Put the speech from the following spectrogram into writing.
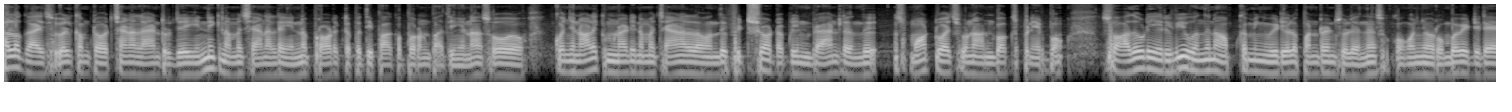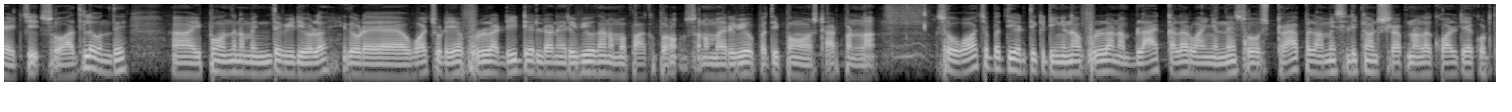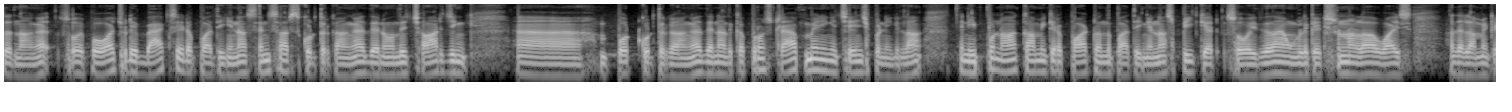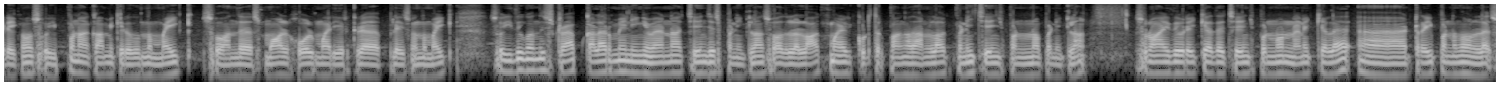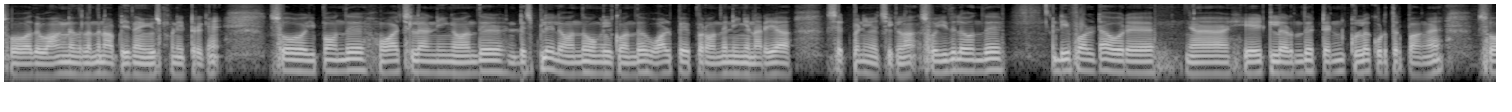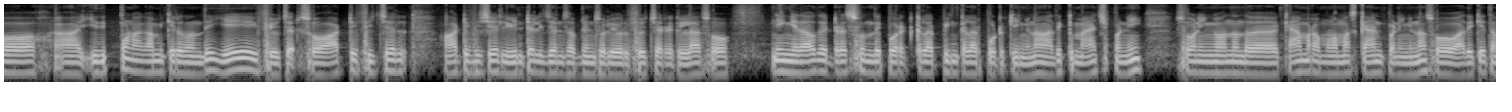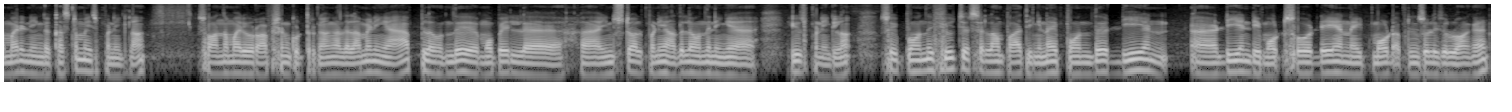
Hello guys welcome to our channel Andrew J இன்றைக்கி நம்ம சேனலில் என்ன ப்ராடக்ட்டை பற்றி பார்க்க போகிறோம்னு பார்த்தீங்கன்னா ஸோ கொஞ்ச நாளைக்கு முன்னாடி நம்ம சேனலில் வந்து ஃபிட் ஷாட் அப்படின்னு பிராண்டில் வந்து ஸ்மார்ட் வாட்ச் ஒன்று அன்பாக்ஸ் பண்ணியிருப்போம் ஸோ அதோடைய ரிவ்யூ வந்து நான் அப்கமிங் வீடியோவில் பண்ணுறேன்னு சொல்லியிருந்தேன். ஸோ கொஞ்சம் ரொம்பவே டிலே ஆகிடுச்சு ஸோ அதில் வந்து இப்போ வந்து நம்ம இந்த வீடியோவில் இதோட வாட்சுடைய ஃபுல்லாக டீட்டெயில்டான ரிவ்யூ தான் நம்ம பார்க்க போகிறோம் ஸோ நம்ம ரிவ்யூவை பற்றி இப்போ ஸ்டார்ட் பண்ணலாம். ஸோ வாட்சை பற்றி எடுத்துக்கிட்டிங்கன்னா ஃபுல்லாக நான் பிளாக் கலர் வாங்கியிருந்தேன். ஸோ ஸ்ட்ராப் எல்லாமே சிலிக்கான் ஸ்ட்ராப் நல்லா குவாலிட்டியாக கொடுத்துருந்தாங்க. ஸோ இப்போ வாட்சுடைய பேக் சைடை பார்த்தீங்கன்னா சென்சார்ஸ் கொடுத்துருக்காங்க. தென் வந்து சார்ஜிங் போர்ட் கொடுத்துருக்காங்க. தென் அதுக்கப்புறம் ஸ்ட்ராப்புமே நீங்கள் சேஞ்ச் பண்ணிக்கலாம். தென் இப்போ நான் காமிக்கிற பார்ட் வந்து பார்த்தீங்கன்னா ஸ்பீக்கர் ஸோ இதுதான் உங்களுக்கு எக்ஸ்டர்னலாக வாய்ஸ் அது எல்லாமே கிடைக்கும். ஸோ இப்போ நான் காமிக்கிறது வந்து மைக் ஸோ அந்த ஸ்மால் ஹோல் மாதிரி இருக்கிற பிளேஸ் வந்து மைக் ஸோ இதுக்கு வந்து ஸ்ட்ராப் கலருமே நீங்கள் வேணால் சேஞ்சஸ் பண்ணிக்கலாம். ஸோ அதில் லாக் மாதிரி கொடுத்துருப்பாங்க. அதை அன்லாக் பண்ணி சேஞ்ச் பண்ணணும்னா பண்ணிக்கலாம். ஸோ நான் இது வரைக்கும் அதை சேஞ்ச் பண்ணணும்னு நினைக்கல. ட்ரை பண்ணதும் இல்லை. ஸோ அது வாங்கினதுலேருந்து நான் அப்படி தான் யூஸ் பண்ணிகிட்ருக்கேன் ஸோ இப்போ வந்து வாட்சில் நீங்கள் வந்து டிஸ்பிளேயில் வந்து உங்களுக்கு வந்து வால்பேப்பர் வந்து நீங்கள் நிறையா செட் பண்ணி வச்சுக்கலாம். ஸோ இதில் வந்து டிஃபால்ட்டாக ஒரு எயிட்லேருந்து டென்க்குள்ளே கொடுத்துருப்பாங்க. ஸோ இது இப்போ நான் காமிக்கிறது வந்து AI feature so artificial artificial intelligence அப்படின்னு சொல்லி ஒரு ஃபியூச்சர் இருக்குல்ல. ஸோ நீங்கள் ஏதாவது ட்ரெஸ் வந்து இப்போ ரெட் கலர் பிங்க் கலர் போட்டிருக்கீங்கன்னா அதுக்கு மேட்ச் பண்ணி ஸோ நீங்கள் வந்து அந்த கேமரா மூலமாக ஸ்கேன் பண்ணிங்கன்னா ஸோ அதுக்கேற்ற மாதிரி நீங்கள் கஸ்டமைஸ் பண்ணிக்கலாம். ஸோ அந்த மாதிரி ஒரு ஆப்ஷன் கொடுத்துருக்காங்க. அது எல்லாமே நீங்கள் ஆப்பில் வந்து மொபைலில் இன்ஸ்டால் பண்ணி அதில் வந்து நீங்கள் யூஸ் பண்ணிக்கலாம். ஸோ இப்போ வந்து ஃபியூச்சர்ஸ் எல்லாம் பார்த்தீங்கன்னா இப்போ வந்து DN DND mode so day and night mode அப்படின்னு சொல்லி சொல்லுவாங்க.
